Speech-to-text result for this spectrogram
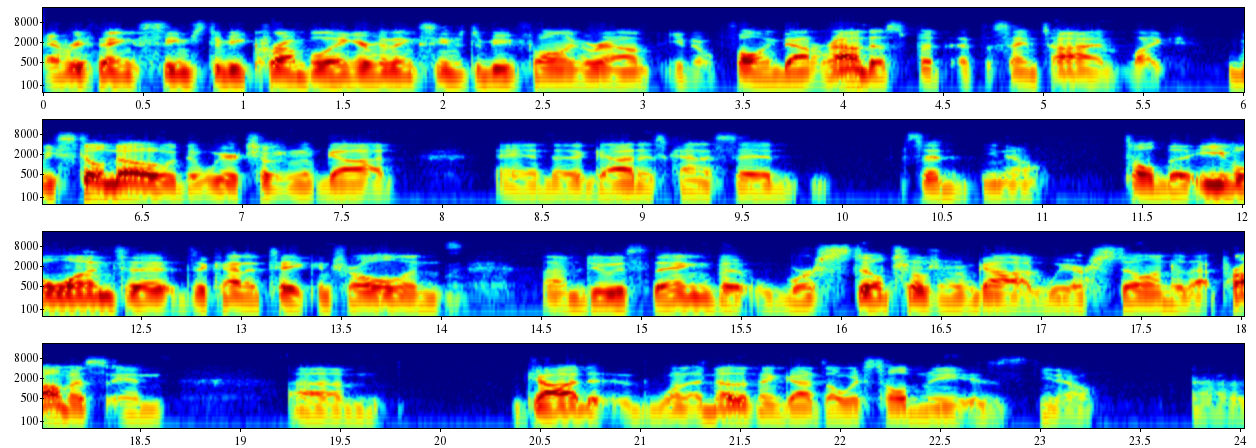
everything seems to be crumbling everything seems to be falling around you know falling down around us but at the same time like we still know that we are children of god. And uh, god has kind of said said, you know, told the evil one to to kind of take control and um, do his thing, but we're still children of God. We are still under that promise, and um, God. One another thing God's always told me is, you know, uh,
